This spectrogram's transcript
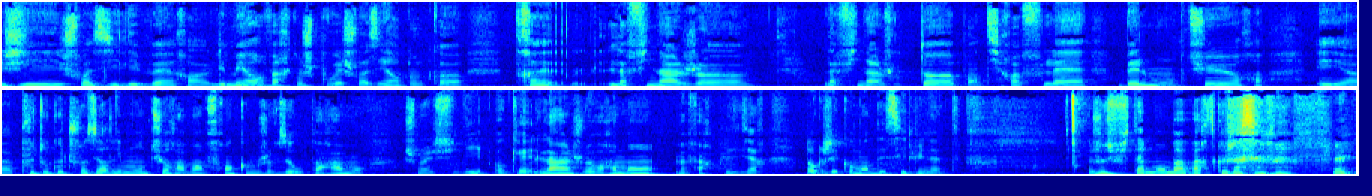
j'ai choisi les verres, euh, les meilleurs verres que je pouvais choisir. Donc, euh, très l'affinage euh, l'affinage au top, anti-reflet, belle monture. Et plutôt que de choisir les montures à 20 francs comme je faisais auparavant, je me suis dit, ok, là, je veux vraiment me faire plaisir. Donc, j'ai commandé ces lunettes. Je suis tellement bavarde que je sais même plus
